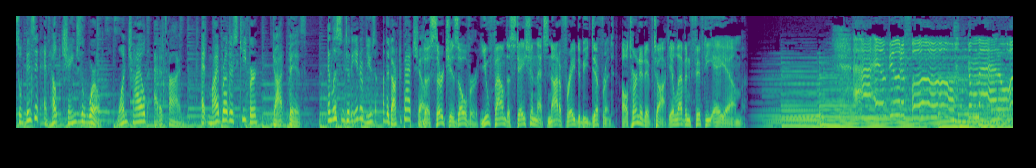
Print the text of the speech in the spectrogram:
So visit and help change the world, one child at a time, at mybrotherskeeper.biz. And listen to the interviews on The Dr. Pat Show. The search is over. You found the station that's not afraid to be different. Alternative Talk, 1150 AM. I am beautiful, no matter what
